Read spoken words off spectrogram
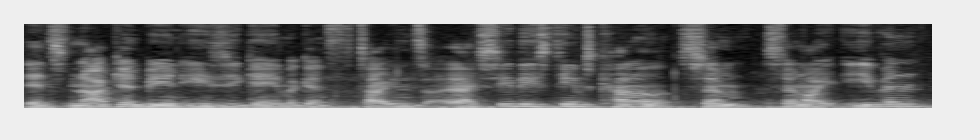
It's not gonna be an easy game against the Titans. I I see these teams kind of sem- semi even,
